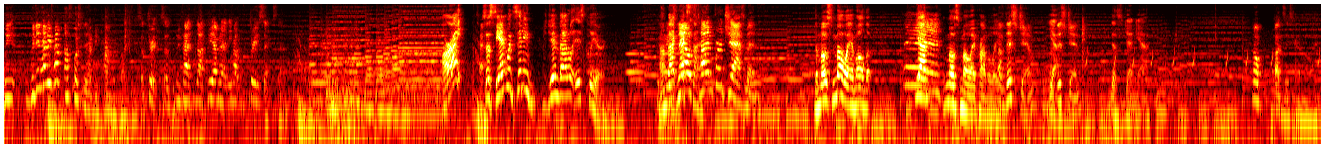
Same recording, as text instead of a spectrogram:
we we didn't have any problems. Of course, we didn't have any problems with Bugsy. So three. So we've had not we haven't had any problems. Three of six then. All right. So Sandwood City gym battle is clear. Come back now next it's time. time for Jasmine. The most moe of all the. Eh, Yeah, most moe probably. Of this gym. Yeah. Of this gym. This gen, yeah. Oh, Bugsy's kind of moe.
